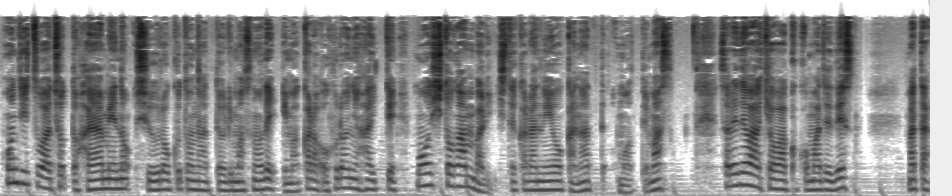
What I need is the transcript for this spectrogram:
本日はちょっと早めの収録となっておりますので、今からお風呂に入ってもう一頑張りしてから寝ようかなって思ってます。それでは今日はここまでです。また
